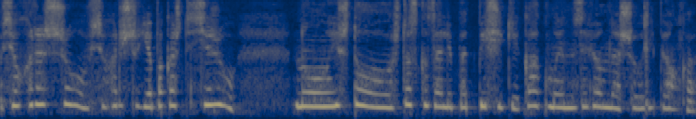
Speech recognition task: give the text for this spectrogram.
все хорошо, все хорошо, я пока что сижу. Ну и что? Что сказали подписчики? Как мы назовем нашего ребенка?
